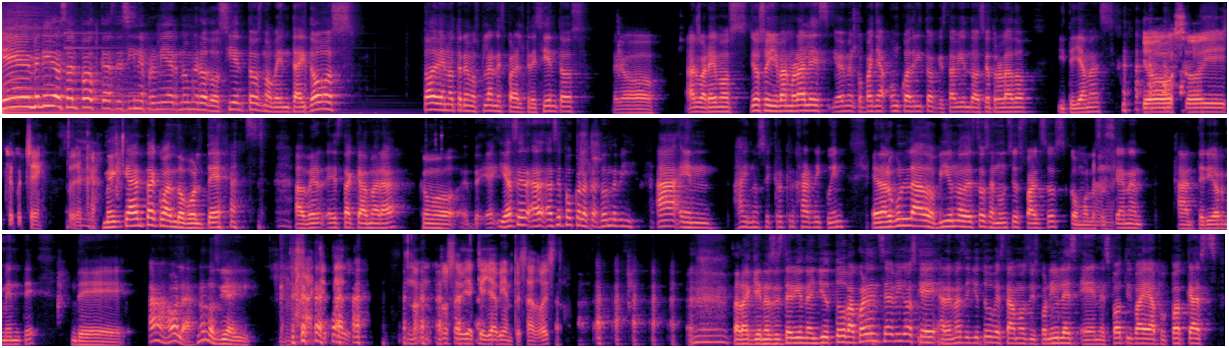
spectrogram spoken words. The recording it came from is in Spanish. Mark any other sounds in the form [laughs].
Bienvenidos al podcast de Cine Premier número 292. Todavía no tenemos planes para el 300, pero algo haremos. Yo soy Iván Morales y hoy me acompaña un cuadrito que está viendo hacia otro lado y te llamas. [laughs] Yo soy Checoche, estoy acá. Me encanta cuando volteas a ver esta cámara, como, y hace, hace poco, la, ¿dónde vi? Ah, en, ay, no sé, creo que en Harley Quinn, en algún lado vi uno de estos anuncios falsos, como los ah. hacían anteriormente, de, ah, hola, no los vi ahí. Ah, ¿Qué tal? No, sabía que ya había empezado esto. [laughs] Para quien nos esté viendo en YouTube, acuérdense amigos que además de YouTube estamos disponibles en Spotify, Apple Podcasts,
